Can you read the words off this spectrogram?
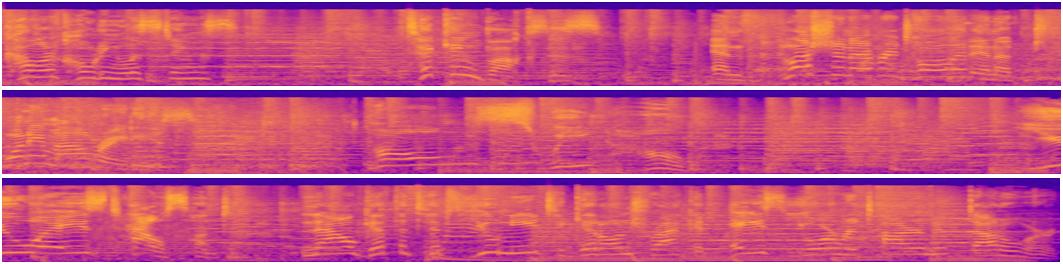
Color coding listings, ticking boxes, and flushing every toilet in a 20-mile radius. Home sweet home. You house hunting. Now get the tips you need to get on track at aceyourretirement.org.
